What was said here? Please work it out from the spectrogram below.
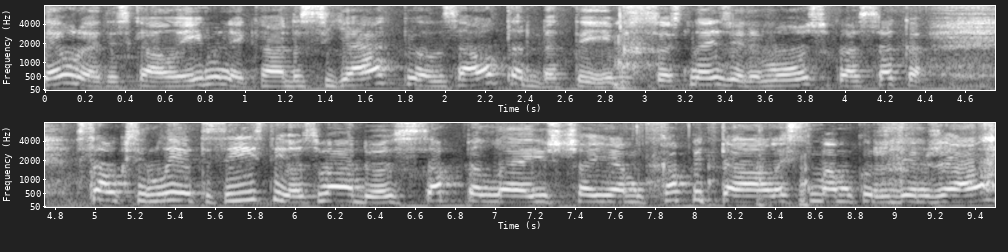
teorētiskā līmenī kādas jēgpilnas alternatīvas? Es nezinu, mūsu, kā saka, sauksim lietas īstajos vārdos, sapelējušajam kapitālismam, kurš, diemžēl,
